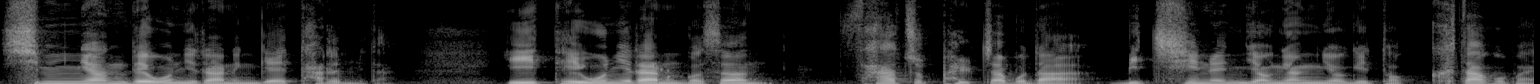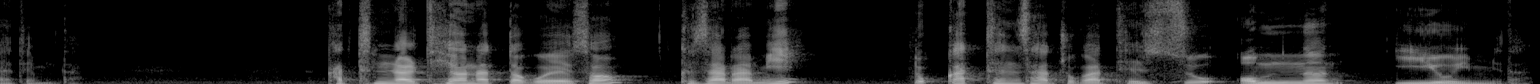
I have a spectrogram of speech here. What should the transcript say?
10년 대운이라는 게 다릅니다. 이 대운이라는 것은 사주팔자보다 미치는 영향력이 더 크다고 봐야 됩니다. 같은 날 태어났다고 해서 그 사람이 똑같은 사주가 될 수 없는 이유입니다.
